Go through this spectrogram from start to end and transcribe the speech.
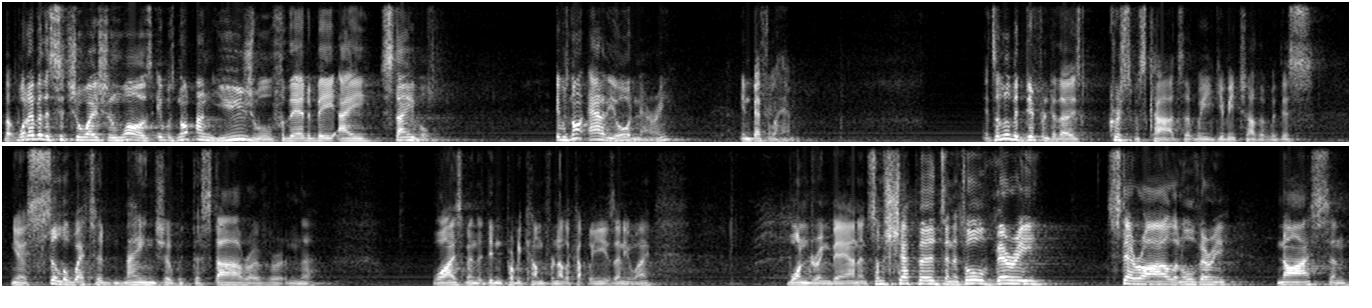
But whatever the situation was, it was not unusual for there to be a stable. It was not out of the ordinary in Bethlehem. It's a little bit different to those Christmas cards that we give each other with this, you know, silhouetted manger with the star over it and the wise men that didn't probably come for another couple of years anyway wandering down, and some shepherds, and it's all very sterile and all very nice. And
